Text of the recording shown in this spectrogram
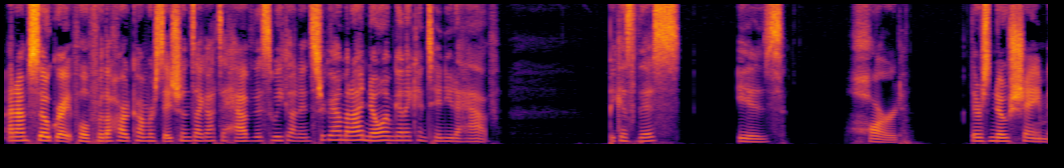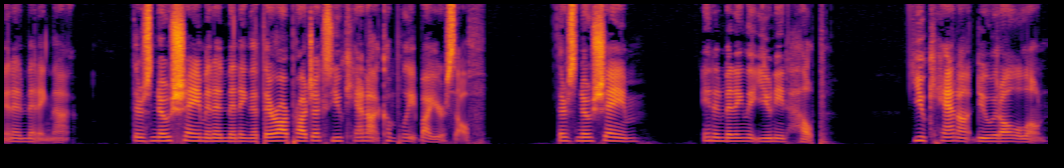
And I'm so grateful for the hard conversations I got to have this week on Instagram, and I know I'm going to continue to have. Because this is hard. There's no shame in admitting that. There's no shame in admitting that there are projects you cannot complete by yourself. There's no shame in admitting that you need help. You cannot do it all alone.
